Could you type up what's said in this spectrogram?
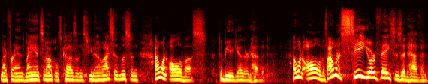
my friends, my aunts and uncles, cousins, you know, and I said, listen, I want all of us to be together in heaven. I want all of us. I want to see your faces in heaven.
